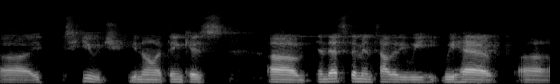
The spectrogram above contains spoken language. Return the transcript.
Uh, it's huge, you know. I think is, um, and that's the mentality we we have. Uh,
